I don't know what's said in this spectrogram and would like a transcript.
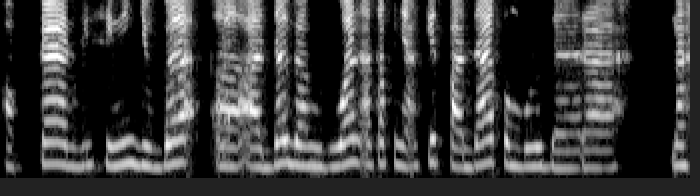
Oke, di sini juga uh, ada gangguan atau penyakit pada pembuluh darah. Nah,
